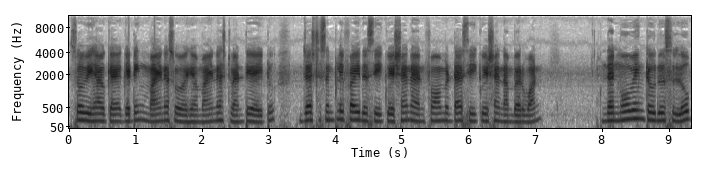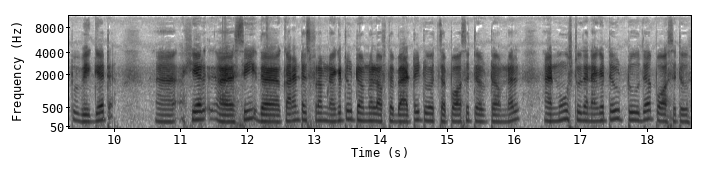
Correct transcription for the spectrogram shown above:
so we have getting minus over here minus 20 I2 just simplify this equation and form it as equation number 1 then moving to this loop we get here uh, see the current is from negative terminal of the battery towards the positive terminal and moves to the negative to the positive.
